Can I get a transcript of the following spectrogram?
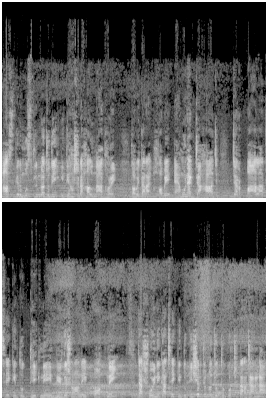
আজকের মুসলিমরা যদি ইতিহাসের হাল না ধরে, তবে তারা হবে এমন এক জাহাজ যার পাল আছে কিন্তু দিক নেই, নির্দেশনা নেই, পথ নেই। যার সৈনিক আছে কিন্তু কিসের জন্য যুদ্ধ করছে তারা জানে না।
